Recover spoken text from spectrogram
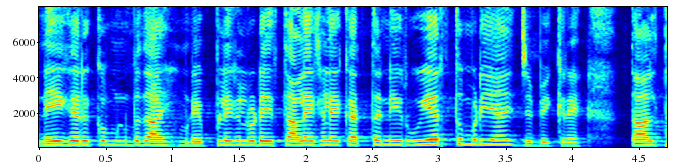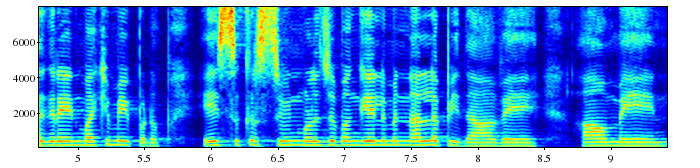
அநேகருக்கு முன்பதாய் உடைய பிள்ளைகளுடைய தலைகளை கத்த நீர் உயர்த்தும்படியாய் ஜெபிக்கிறேன். தாழ்த்துகிறேன் மகிமைப்படும். ஏசு கிறிஸ்துவின் முழு ஜபங்கேலுமே நல்ல பிதாவே. ஆமேன்.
